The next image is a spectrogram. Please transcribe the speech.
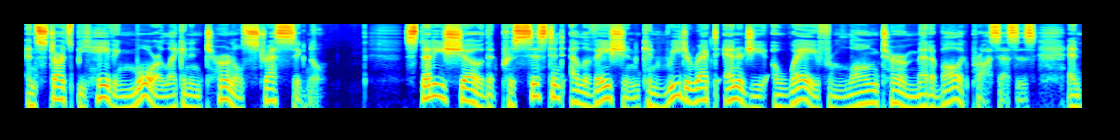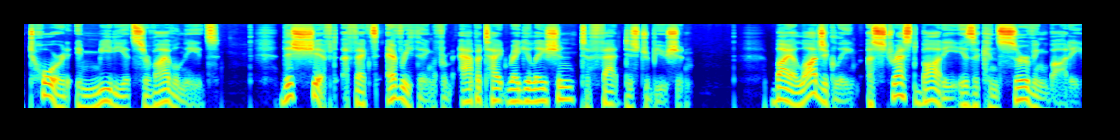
and starts behaving more like an internal stress signal. Studies show that persistent elevation can redirect energy away from long-term metabolic processes and toward immediate survival needs. This shift affects everything from appetite regulation to fat distribution. Biologically, a stressed body is a conserving body.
